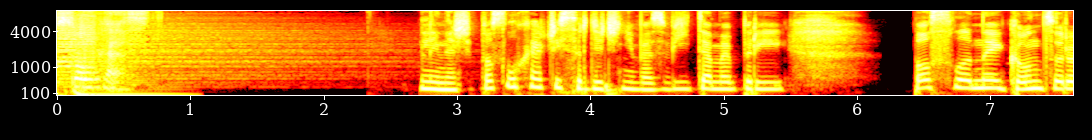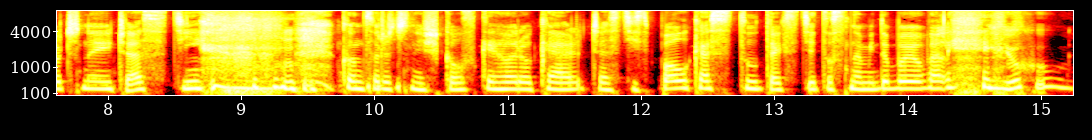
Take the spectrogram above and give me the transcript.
Spolkast. Milí naši poslucháči, srdečne vás vítame pri poslednej koncoročnej časti koncoročnej školského roka, časti spolkastu, tak ste to s nami dobojovali. Juhu.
